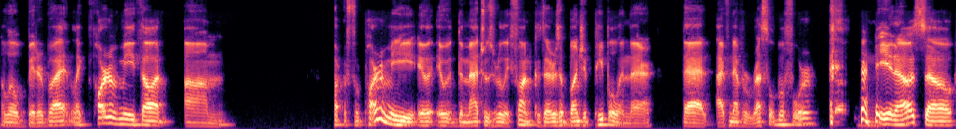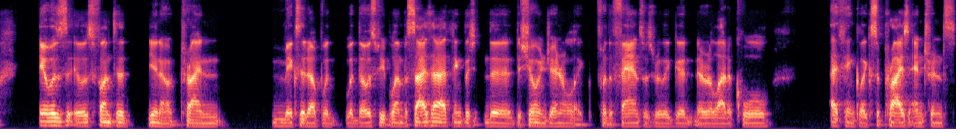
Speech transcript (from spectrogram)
a little bitter, but like part of me thought um for part of me it, it the match was really fun because there was a bunch of people in there that I've never wrestled before. Mm-hmm. you know, so it was it was fun to, you know, try and mix it up with with those people. And besides that, I think the the the show in general, like for the fans, was really good. There were a lot of cool, I think, like surprise entrants.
